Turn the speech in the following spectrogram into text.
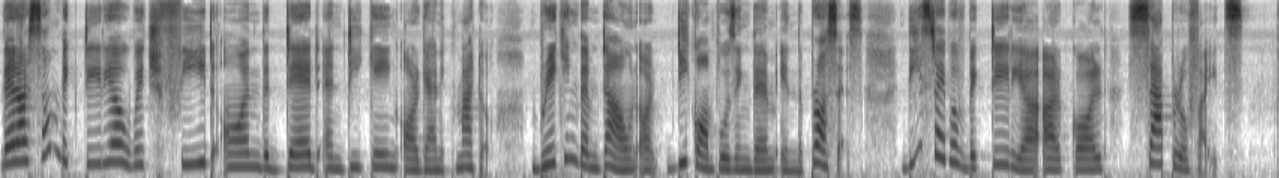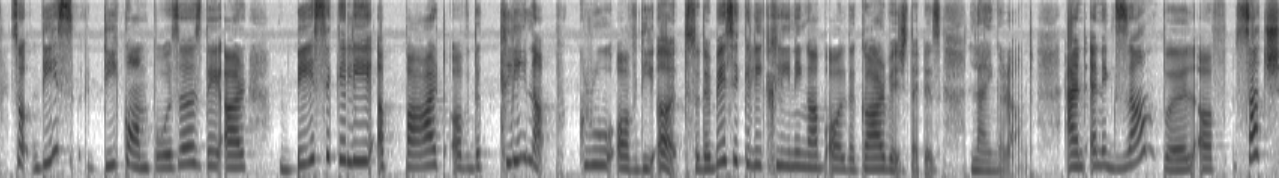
there are some bacteria which feed on the dead and decaying organic matter, breaking them down or decomposing them in the process. These type of bacteria are called saprophytes. So these decomposers, they are basically a part of the cleanup crew of the earth. So they're basically cleaning up all the garbage that is lying around. And an example of such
